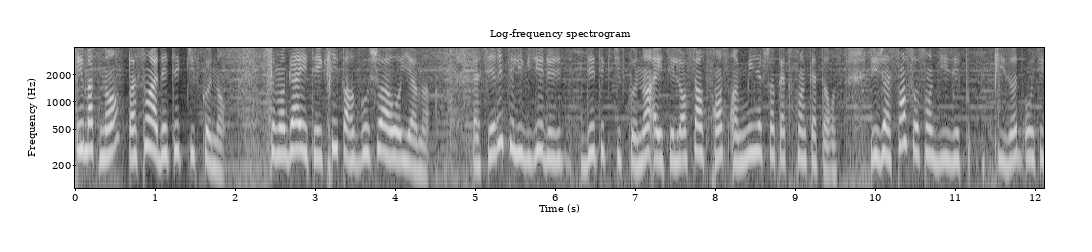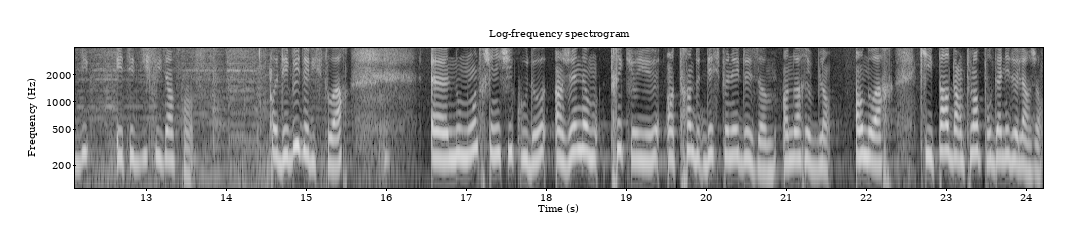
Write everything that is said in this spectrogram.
Et maintenant, passons à Détective Conan. Ce manga a été écrit par Gosho Aoyama. La série télévisée de Détective Conan a été lancée en France en 1994. Déjà 170 épisodes ont été, diffusés en France. Au début de l'histoire, euh, nous montre Shinichi Kudo, un jeune homme très curieux, en train d'espionner deux hommes, en noir et blanc, en noir, qui parlent d'un plan pour gagner de l'argent.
